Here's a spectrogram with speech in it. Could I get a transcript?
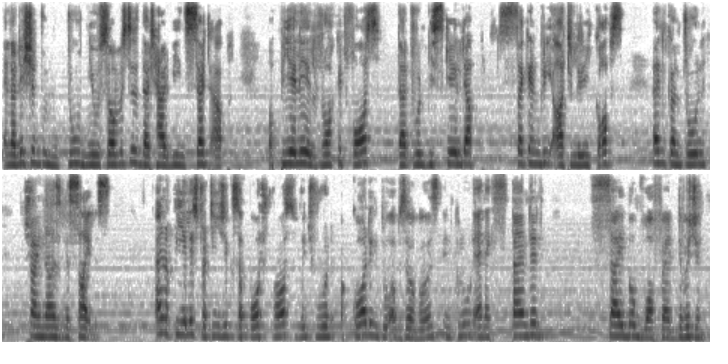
in addition to two new services that had been set up a PLA rocket force that would be scaled up, secondary artillery corps, and control China's missiles, and a PLA strategic support force which would, according to observers, include an expanded cyber warfare division.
